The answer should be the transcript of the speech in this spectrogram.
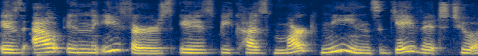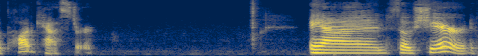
is out in the ethers is because Mark Means gave it to a podcaster. And so shared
